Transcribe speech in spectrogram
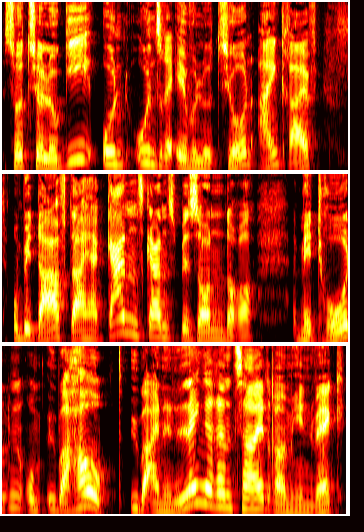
Soziologie und unsere Evolution eingreift und bedarf daher ganz, ganz besonderer Methoden, um überhaupt über einen längeren Zeitraum hinweg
